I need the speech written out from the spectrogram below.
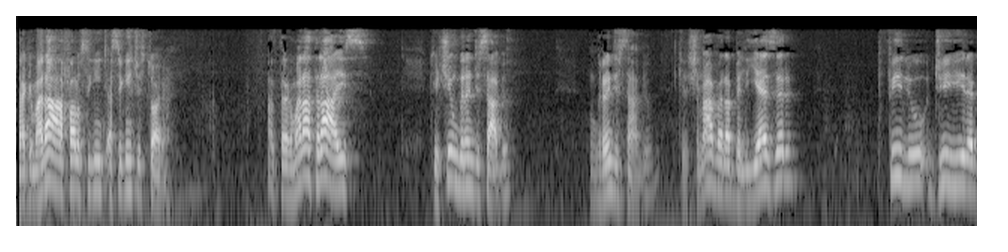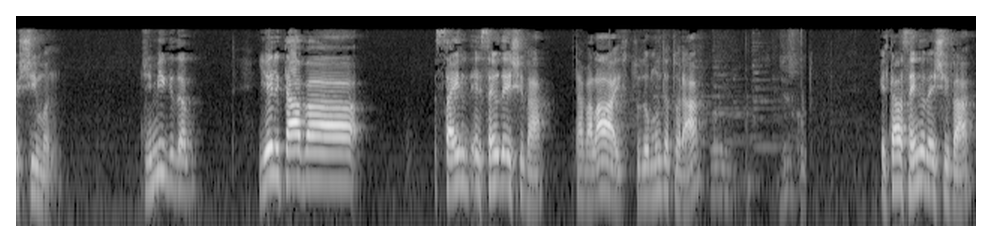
na Gemara, fala o seguinte, a seguinte história. A Gemara traz que tinha um grande sábio, um grande sábio, que ele chamava Rabeliezer, filho de Reb Shimon, de Migdal. E ele estava saindo, ele saiu da Yeshiva, estava lá, estudou muito a Torá. Ele estava saindo da Yeshiva,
